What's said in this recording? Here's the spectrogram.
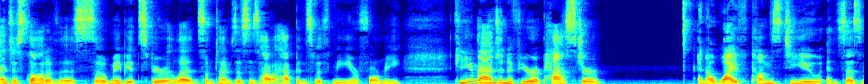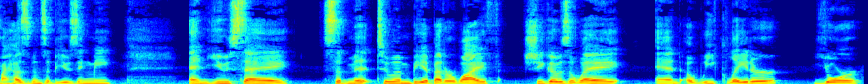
I just thought of this, so maybe it's spirit led. Sometimes this is how it happens with me or for me. Can you imagine if you're a pastor and a wife comes to you and says, My husband's abusing me, and you say, Submit to him, be a better wife. She goes away, and a week later, you're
